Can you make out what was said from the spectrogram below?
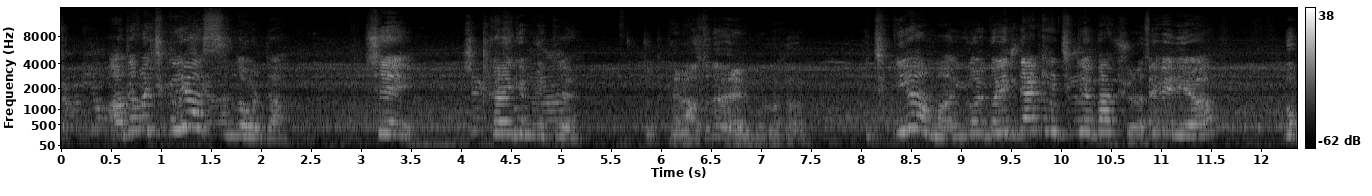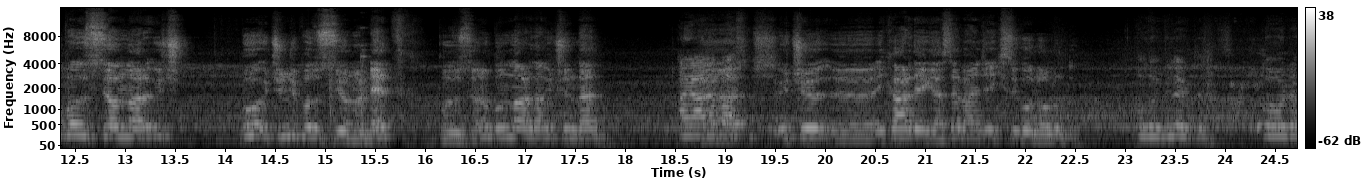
Zaniolo Adam açıklıyor aslında orada. Şey, Karagümrüklü. Tut, penaltı da verebilir bakalım. Tıklıyor ama. Gol, gole giderken tıklıyor bak. Şurası. veriyor. Bu pozisyonları 3 bu üçüncü pozisyonu net pozisyonu bunlardan üçünden Ayağına e, basmış. üçü e, Icardi'ye gelse bence ikisi gol olurdu. Olabilirdi. Doğru.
